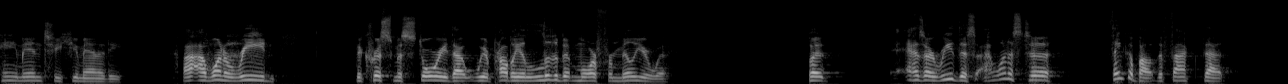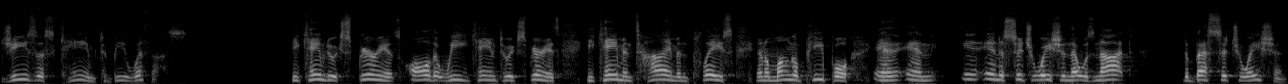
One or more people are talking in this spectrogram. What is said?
came into humanity. I, I want to read the Christmas story that we're probably a little bit more familiar with. But as I read this, I want us to think about the fact that Jesus came to be with us. He came to experience all that we came to experience. He came in time and place and among a people and, and in, in a situation that was not the best situation.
